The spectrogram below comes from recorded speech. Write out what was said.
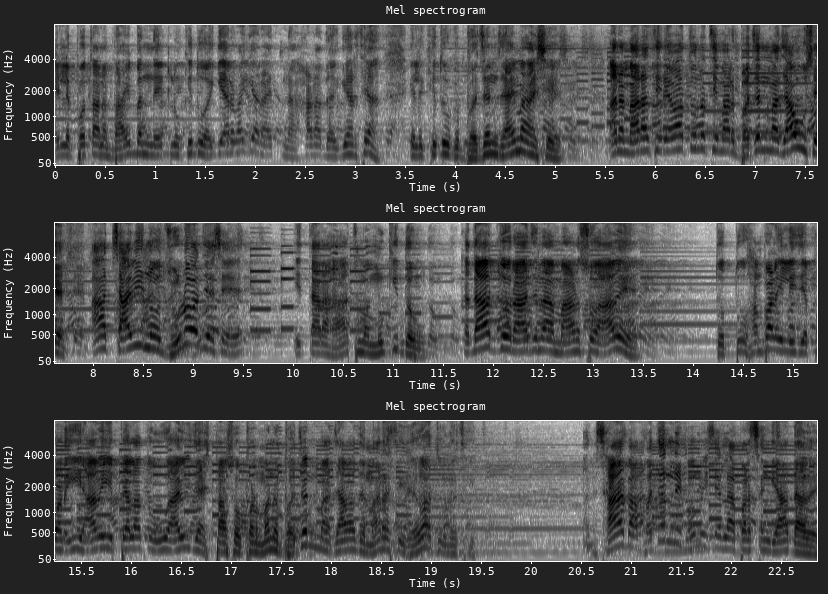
એટલે પોતાના ભાઈબંધને એટલું કીધું, અગિયાર વાગ્યા રાતના, સાડા અગિયાર થયા. એટલે કીધું કે ભજન જાયમાં હશે. અને મારાથી રહેવાતું નથી, મારે ભજનમાં જવું છે. આ ચાવીનો જુડો જે છે, એ તારા હાથમાં મૂકી દઉં. કદાચ જો રાજના માણસો આવે તો તું સંભાળી લીજે, પણ એ આવે પહેલા તો હું આવી જાય પાછો, પણ મને ભજનમાં જવા દે મારાથી રહેવાતું નથી. અને સાહેબ, આ ભજનની ભૂમિ છે એટલે પ્રસંગ યાદ આવે.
